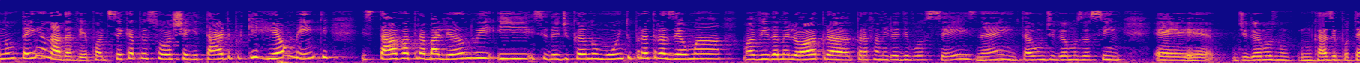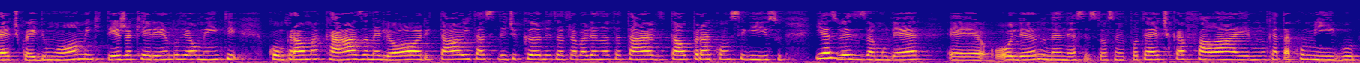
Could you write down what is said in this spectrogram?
não tenha nada a ver. Pode ser que a pessoa chegue tarde porque realmente estava trabalhando e, e se dedicando muito para trazer uma, uma vida melhor para a família de vocês, né? Então, digamos assim, é, digamos num, num, caso hipotético aí de um homem que esteja querendo realmente comprar uma casa melhor e tal, e está se dedicando e está trabalhando até tarde e tal para conseguir isso. E às vezes a mulher, é, olhando né, nessa situação hipotética, fala: ah, ele não quer estar tá comigo,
